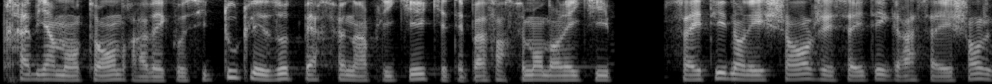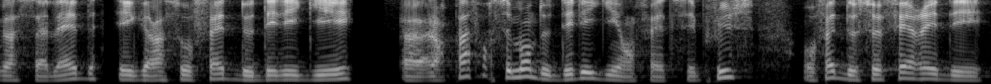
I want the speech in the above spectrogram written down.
très bien m'entendre avec aussi toutes les autres personnes impliquées qui n'étaient pas forcément dans l'équipe. Ça a été dans l'échange et ça a été grâce à l'échange, grâce à l'aide et grâce au fait de déléguer. Euh, alors pas forcément de déléguer en fait, c'est plus au fait de se faire aider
